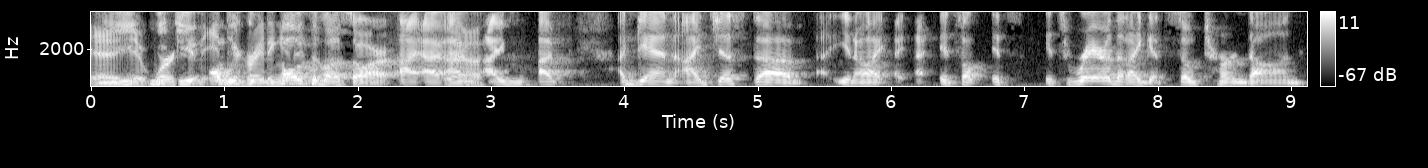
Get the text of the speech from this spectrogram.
uh, it works you, in integrating. Both of us are. I I, yeah. I, I, I, again, I just uh, you know, I, it's a, it's it's rare that I get so turned on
